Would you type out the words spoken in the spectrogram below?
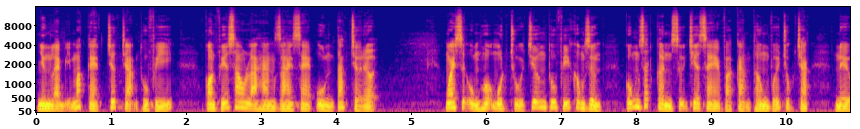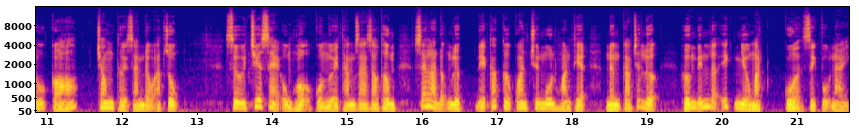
nhưng lại bị mắc kẹt trước trạm thu phí, còn phía sau là hàng dài xe ùn tắc chờ đợi. Ngoài sự ủng hộ một chủ trương thu phí không dừng, cũng rất cần sự chia sẻ và cảm thông với trục trặc nếu có trong thời gian đầu áp dụng. Sự chia sẻ ủng hộ của người tham gia giao thông sẽ là động lực để các cơ quan chuyên môn hoàn thiện, nâng cao chất lượng, hướng đến lợi ích nhiều mặt của dịch vụ này.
